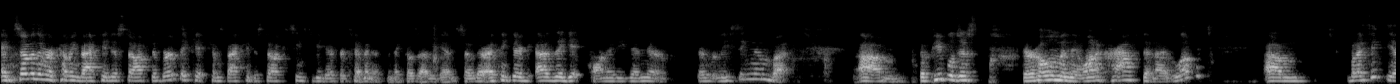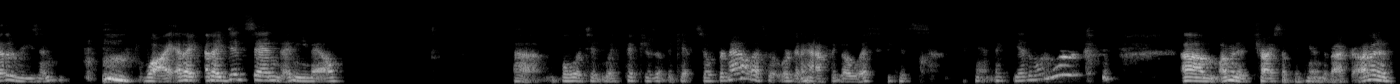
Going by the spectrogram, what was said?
and some of them are coming back into stock. The birthday kit comes back into stock, seems to be there for 10 minutes and it goes out again. So they're, I think they're, as they get quantities in, they're, they're releasing them, but, um, but people just, they're home and they want to craft and I love it. Um, but I think the other reason why, and I, and I did send an email uh, bulletin with pictures of the kit. So for now, that's what we're gonna have to go with because I can't make the other one work. Um, I'm gonna try something here in the background. I'm gonna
